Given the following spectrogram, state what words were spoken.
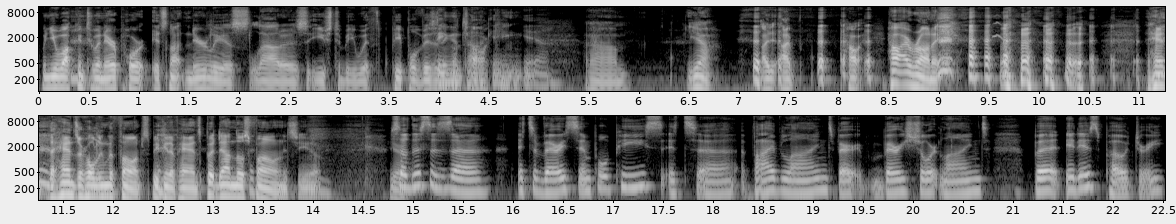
when you walk into an airport, it's not nearly as loud as it used to be with people visiting People and talking. Yeah. Yeah, I, I, how how ironic. Hand, the hands are holding the phone. Speaking of hands, put down those phones. You know. Yeah. So this is a it's a very simple piece. It's uh, five lines, very very short lines, but it is poetry,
